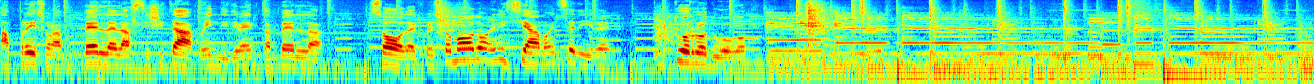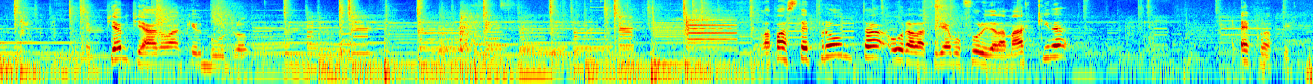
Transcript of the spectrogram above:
ha preso una bella elasticità, quindi diventa bella soda in questo modo, iniziamo a inserire il tuorlo d'uovo. E pian piano anche il burro. La pasta è pronta, ora la tiriamo fuori dalla macchina. Eccola qui.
